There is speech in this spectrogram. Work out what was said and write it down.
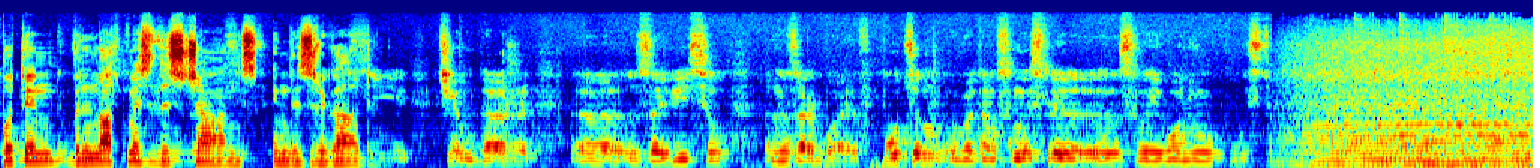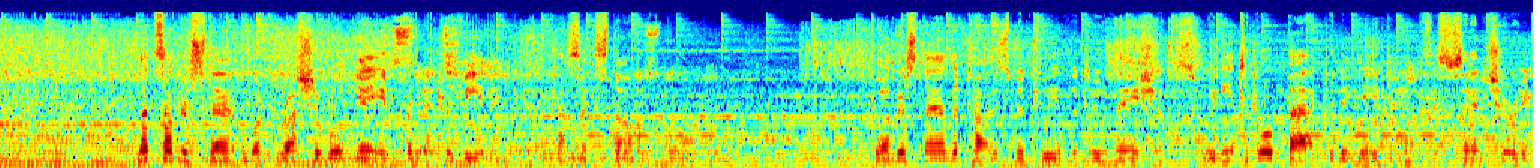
Putin will not miss this chance in this regard. чем даже э, зависел Назарбаев. Путин в этом смысле э, своего не упустит. Let's understand what Russia will gain from intervening in Kazakhstan. To understand the ties between the two nations, we need to go back to the 18th century.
